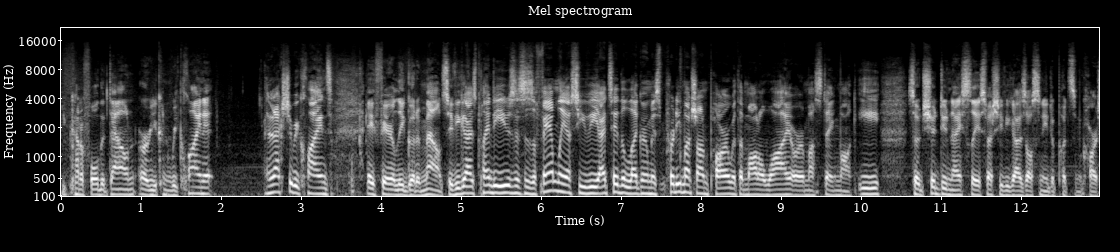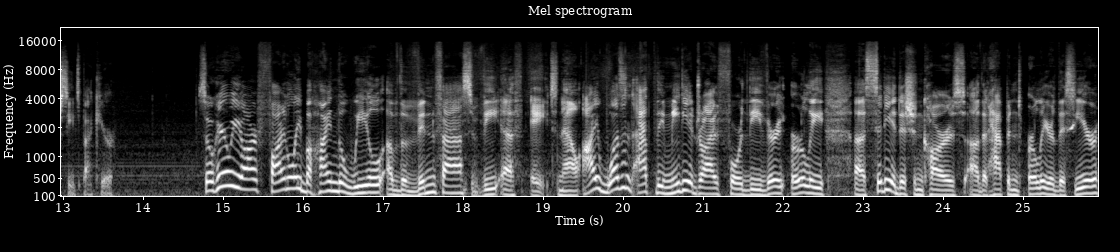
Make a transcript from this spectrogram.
You kind of fold it down or you can recline it and it actually reclines a fairly good amount. So if you guys plan to use this as a family SUV, I'd say the legroom is pretty much on par with a Model Y or a Mustang Mach-E. So it should do nicely, especially if you guys also need to put some car seats back here. So here we are finally behind the wheel of the VinFast VF8. Now, I wasn't at the media drive for the very early uh, City Edition cars uh, that happened earlier this year.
